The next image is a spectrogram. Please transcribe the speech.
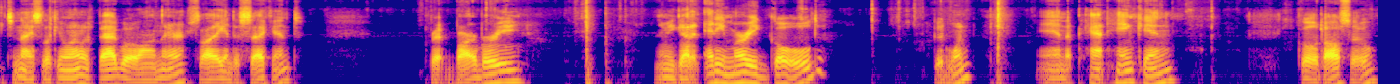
It's a nice looking one with Bagwell on there, sliding into second. Bret Barberie, then we got an Eddie Murray Gold. Good one. And a Pat Hentgen Gold also.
